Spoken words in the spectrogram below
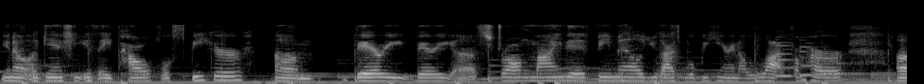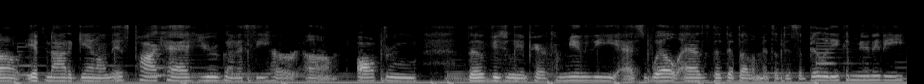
you know, again, she is a powerful speaker. Um, very, very uh, strong minded female. You guys will be hearing a lot from her. Uh, if not again on this podcast, you're going to see her um, all through the visually impaired community as well as the developmental disability community.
